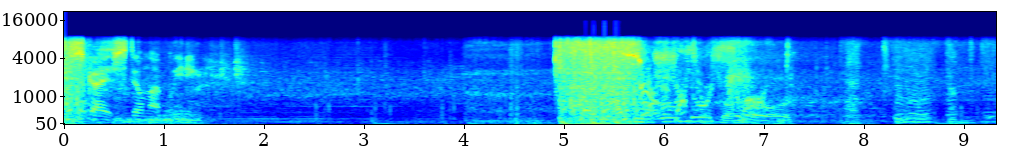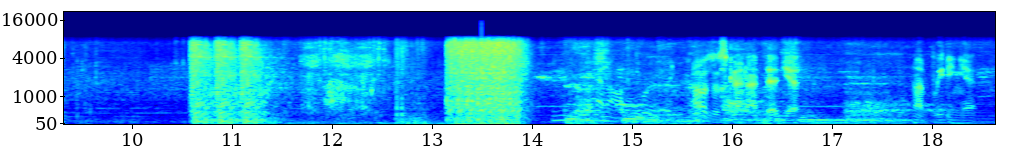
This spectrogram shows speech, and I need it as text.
This guy is still not bleeding. Dead yet? Not bleeding yet.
